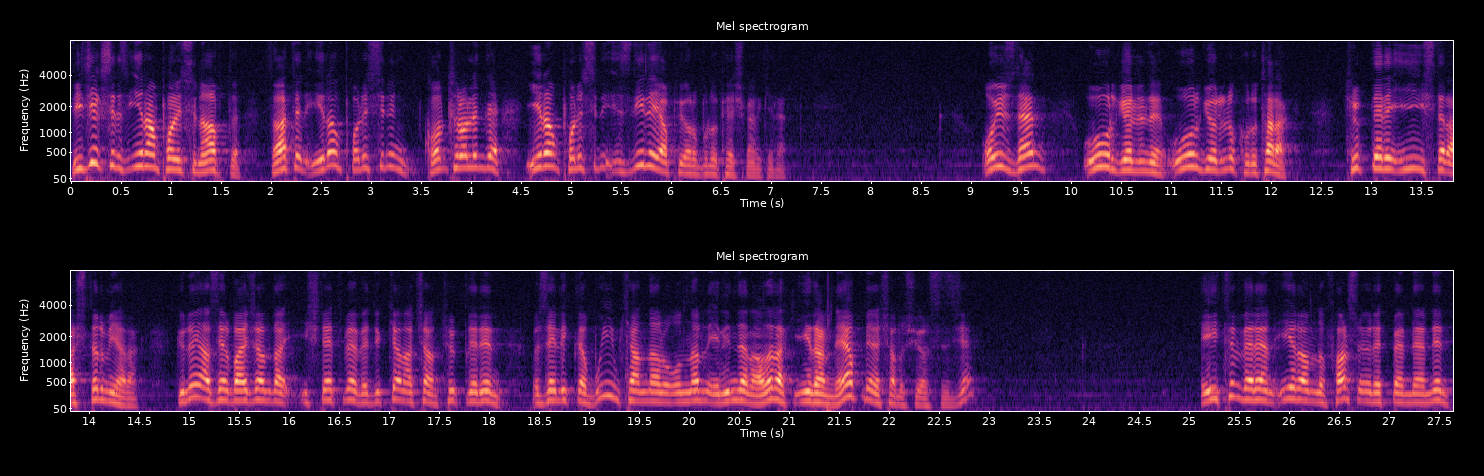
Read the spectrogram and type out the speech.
Diyeceksiniz İran polisi ne yaptı? Zaten İran polisinin kontrolünde, İran polisinin izniyle yapıyor bunu peşmergeler. O yüzden Uğur Gölü'nü, Uğur Gölü'nü kurutarak, Türklere iyi işler açtırmayarak, Güney Azerbaycan'da işletme ve dükkan açan Türklerin özellikle bu imkanları onların elinden alarak İran ne yapmaya çalışıyor sizce? Eğitim veren İranlı Fars öğretmenlerinin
